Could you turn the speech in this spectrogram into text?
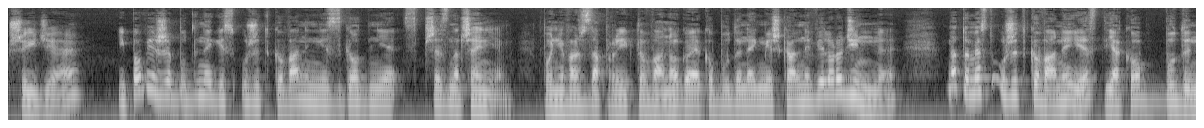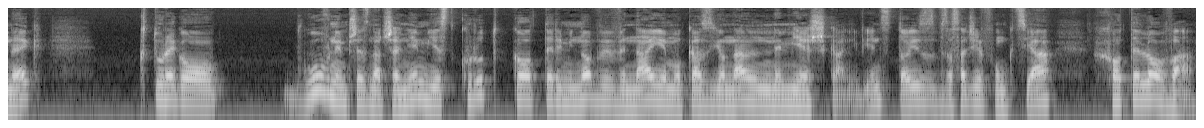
przyjdzie i powie, że budynek jest użytkowany niezgodnie z przeznaczeniem, ponieważ zaprojektowano go jako budynek mieszkalny wielorodzinny, natomiast użytkowany jest jako budynek, którego Głównym przeznaczeniem jest krótkoterminowy wynajem okazjonalny mieszkań, więc to jest w zasadzie funkcja hotelowa.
